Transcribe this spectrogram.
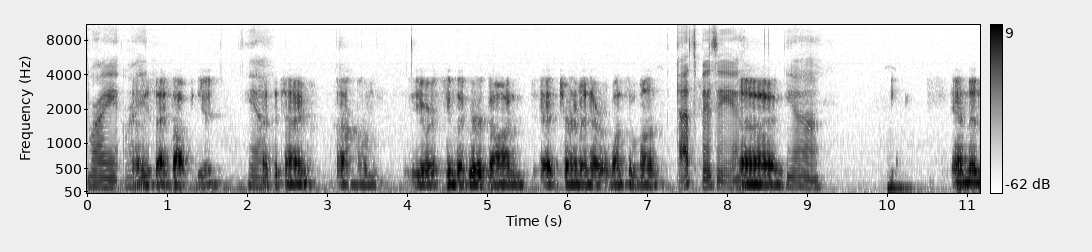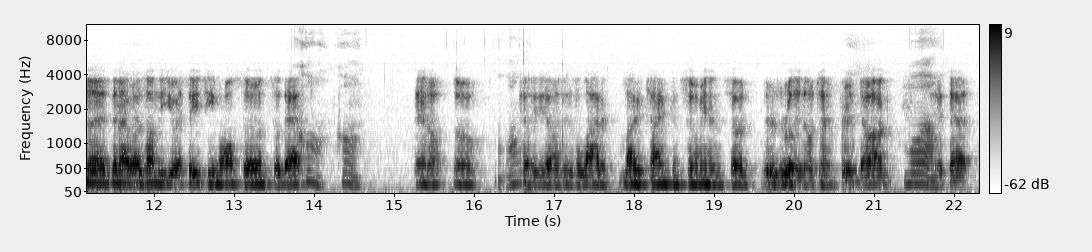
Right, right. At least I thought we did Yeah. at the time. Um, you know, it seems like we were gone at tournament every, once a month. That's busy. Uh, yeah. and then uh, then I was on the USA team also, and so that Cool, cool. that also Well, you know, there's a lot of lot of time consuming, and so there's really no time for a dog well, at that.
